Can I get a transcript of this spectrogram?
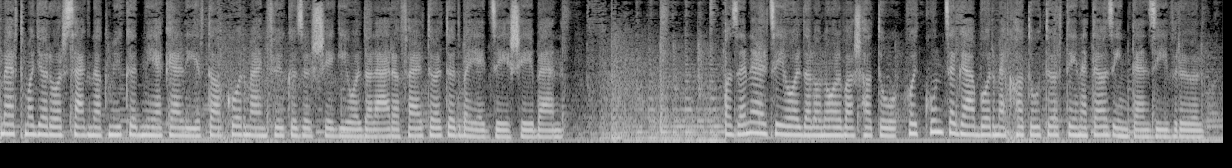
Mert Magyarországnak működnie kell írta a kormányfő közösségi oldalára feltöltött bejegyzésében. Az NLC oldalon olvasható, hogy Kunce Gábor megható története az intenzívről.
